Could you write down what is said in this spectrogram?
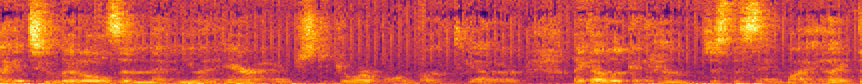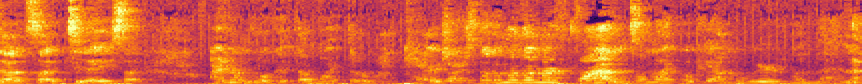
I get two littles, and then you and Aaron are just adorable, and both together. Like I look at him just the same way. Like Doug's like today, he's like, I don't look at them like they're my kids. I just look at them like they're my friends. I'm like, okay, I'm the weird one then,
